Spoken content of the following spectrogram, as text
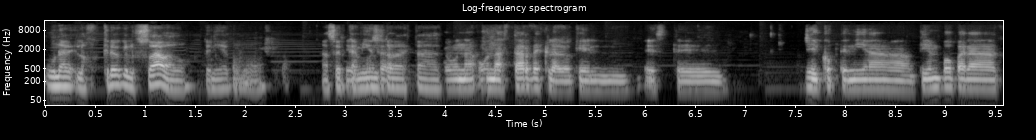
una los, creo que los sábados tenía como acercamiento sea, a esta. Una- unas tardes, claro, que el, este, Jacob tenía tiempo para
